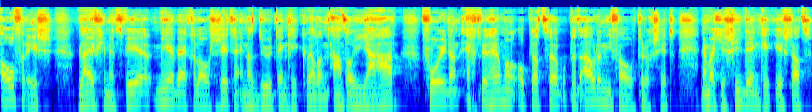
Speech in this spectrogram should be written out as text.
over is, blijf je met weer meer werklozen zitten. En dat duurt denk ik wel een aantal jaar voor je dan echt weer helemaal op dat, uh, op dat oude niveau terug zit. En wat je ziet denk ik is dat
